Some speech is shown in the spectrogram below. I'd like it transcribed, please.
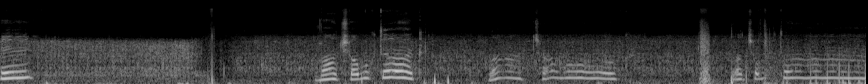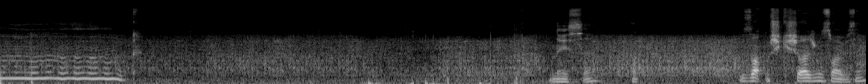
Ee? La çabuk tak. La çabuk. La çabuk tak. 'Neyse. 162 şarjımız var bizim.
